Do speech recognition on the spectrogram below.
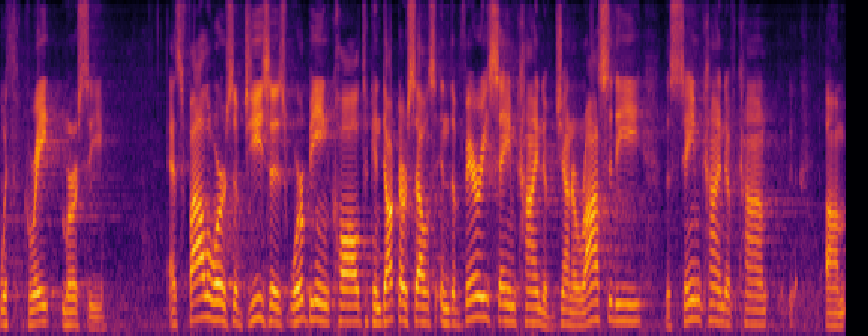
with great mercy. As followers of Jesus, we're being called to conduct ourselves in the very same kind of generosity, the same kind of con- um,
